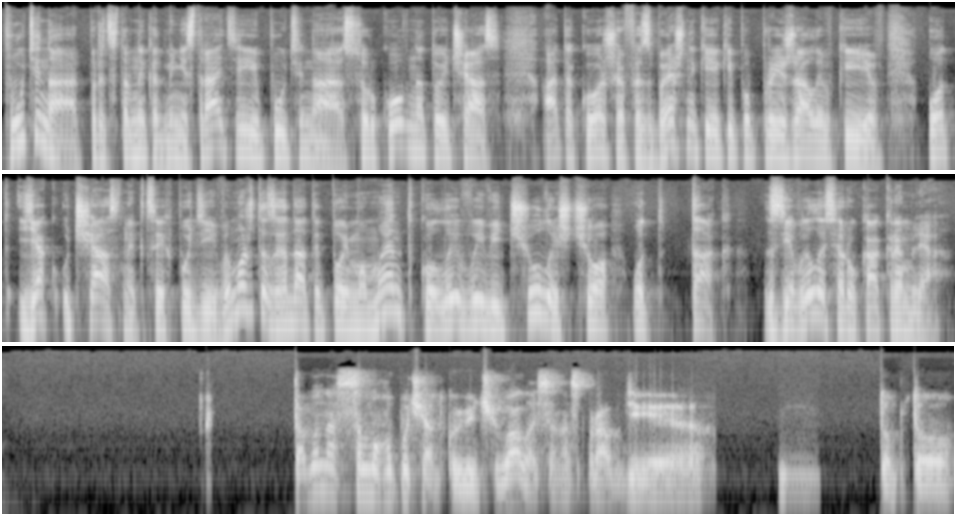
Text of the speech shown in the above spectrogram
Путіна, представник адміністрації Путіна Сурков на той час, а також ФСБшники, які приїжджали в Київ. От як учасник цих подій, ви можете згадати той момент, коли ви відчули, що от так з'явилася рука Кремля. Та вона з самого початку відчувалася насправді. Тобто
